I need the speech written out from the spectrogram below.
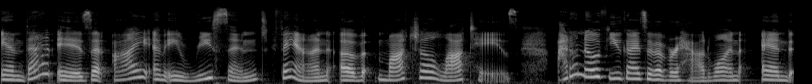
And that is that I am a recent fan of matcha lattes. I don't know if you guys have ever had one. And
